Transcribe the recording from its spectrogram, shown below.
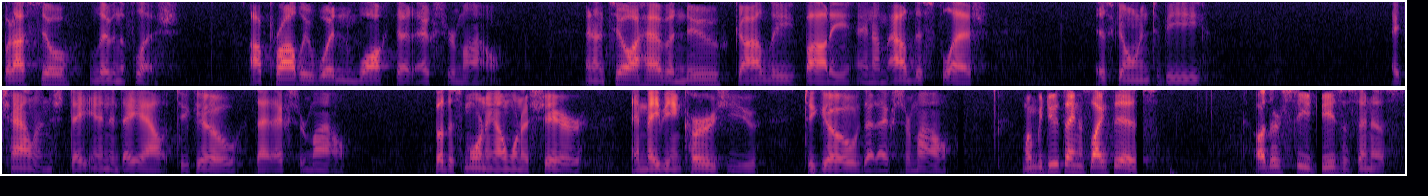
But I still live in the flesh. I probably wouldn't walk that extra mile. And until I have a new godly body and I'm out of this flesh, it's going to be a challenge day in and day out to go that extra mile. But this morning, I want to share and maybe encourage you to go that extra mile. When we do things like this, others see Jesus in us.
